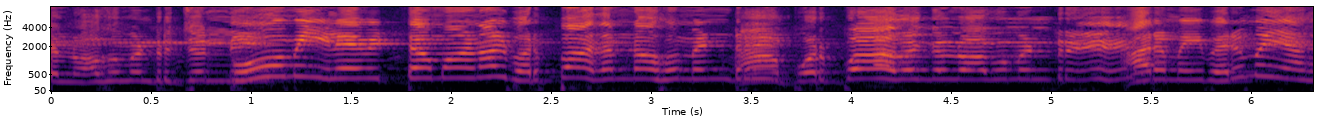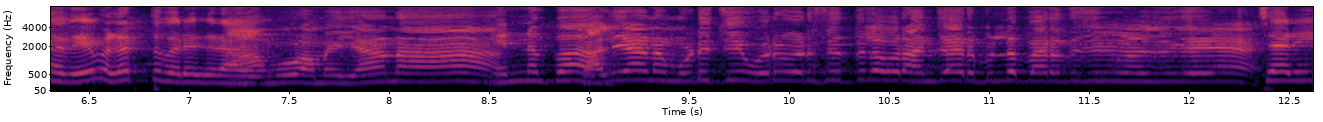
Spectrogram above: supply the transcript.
காலில் நோகும் என்று சொல்லி. பூமியிலே விட்டோமானால் பொற்பாதம் ஆ, நோகுமென்று பொற்பாதங்கள் நோகும் என்று அருமை பெருமையாகவே வளர்த்து வருகிறார். என்னப்பா? கல்யாணம் முடிச்சு ஒரு வருஷத்துல ஒரு அஞ்சாறு பிள்ளை வச்சுக்கோயேன். சரி.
